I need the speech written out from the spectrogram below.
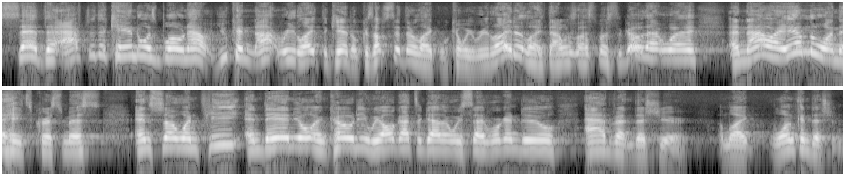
said that after the candle is blown out, you cannot relight the candle. Because I'm sitting there like, well, can we relight it? Like, that was not supposed to go that way. And now I am the one that hates Christmas. And so when Pete and Daniel and Cody, we all got together and we said, we're going to do Advent this year. I'm like, one condition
